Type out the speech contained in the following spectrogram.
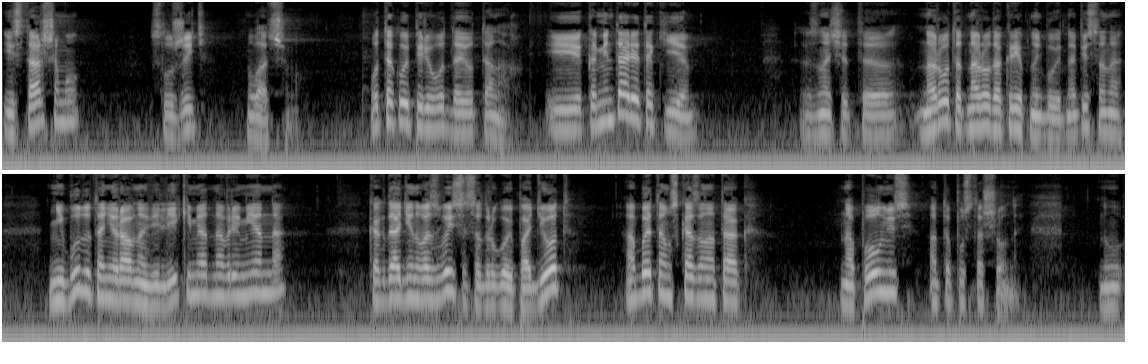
и старшему служить младшему». Вот такой перевод дает Танах. И комментарии такие. значит, э, народ от народа крепнуть будет. Написано, не будут они равно великими одновременно, когда один возвысится, другой падет. Об этом сказано так, наполнюсь от опустошенной. Ну,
